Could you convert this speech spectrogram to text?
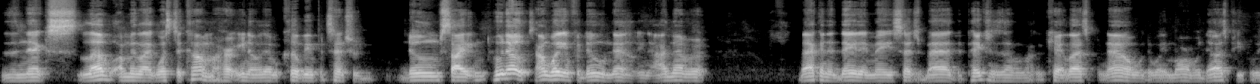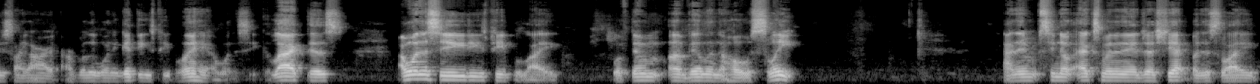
the next level. I mean, like what's to come. I heard, you know, there could be a potential Doom sighting. Who knows? I'm waiting for Doom now. You know, I never back in the day they made such bad depictions of them. I could care less. But now with the way Marvel does people, it's like, all right, I really want to get these people in here. I want to see Galactus. I want to see these people like with them unveiling the whole slate. I didn't see no X Men in there just yet, but it's like,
